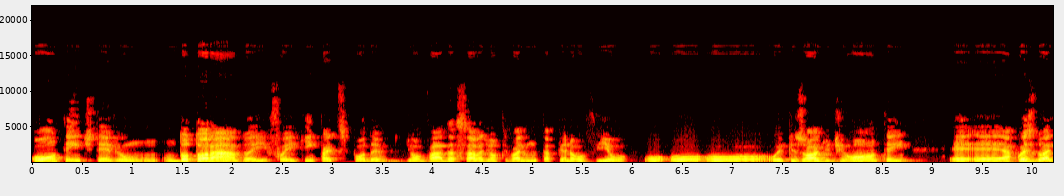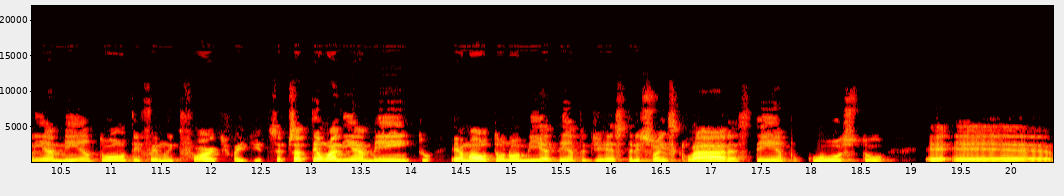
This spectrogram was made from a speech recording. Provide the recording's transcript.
Ontem a gente teve um, um, doutorado aí, foi quem participou de, de da sala de ontem, vale muito a pena ouvir o, o, o, o episódio de ontem. É, é, a coisa do alinhamento ontem foi muito forte, foi dito. Você precisa ter um alinhamento, é uma autonomia dentro de restrições claras, tempo, custo, é, é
